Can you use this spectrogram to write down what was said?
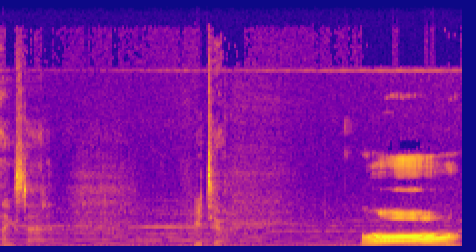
Thanks, Dad. Me too. Aww.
